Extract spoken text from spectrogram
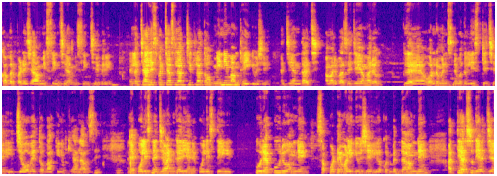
ખબર પડે છે આ મિસિંગ છે, આ મિસિંગ છે કરીને. એટલે ચાલીસ પચાસ લાખ જેટલા તો મિનિમમ થઈ ગયું છે. હજી અંદાજ અમારી પાસે જે અમારે ઓર્નામેન્ટ્સ ને બધું લિસ્ટ છે એ જોવે તો બાકીનો ખ્યાલ આવશે. અને પોલીસને જાણ કરી અને પોલીસથી પૂરેપૂરું અમને સપોર્ટે મળી ગયું છે. એ લોકોને બધા અમને અત્યાર સુધી આજે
